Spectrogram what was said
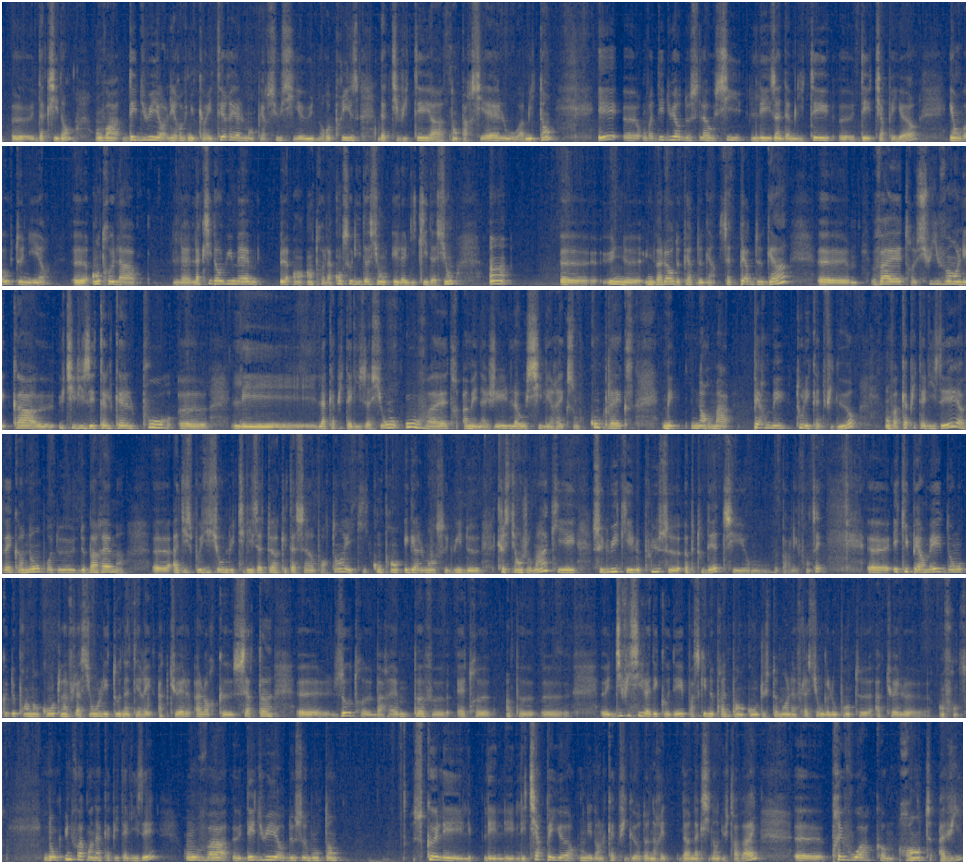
d'accident. On va déduire les revenus qui ont été réellement perçus s'il y a eu une reprise d'activité à temps partiel ou à mi-temps. Et on va déduire de cela aussi les indemnités des tiers payeurs. Et on va obtenir entre l'accident lui-même entre la consolidation et la liquidation euh, une, valeur de perte de gain. Cette perte de gain euh, va être, suivant les cas utilisés tels quels pour les, la capitalisation, ou va être aménagée. Là aussi, les règles sont complexes, mais Norma permet tous les cas de figure on va capitaliser avec un nombre de, barèmes euh, à disposition de l'utilisateur qui est assez important et qui comprend également celui de Christian Jomin, qui est celui qui est le plus euh, up-to-date, si on veut parler français, euh, et qui permet donc de prendre en compte l'inflation, les taux d'intérêt actuels, alors que certains autres barèmes peuvent être un peu euh, difficile à décoder parce qu'ils ne prennent pas en compte justement l'inflation galopante euh, actuelle euh, en France. Donc une fois qu'on a capitalisé, on va déduire de ce montant ce que les, tiers payeurs, on est dans le cas de figure d'un accident du travail, prévoient comme rente à vie.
